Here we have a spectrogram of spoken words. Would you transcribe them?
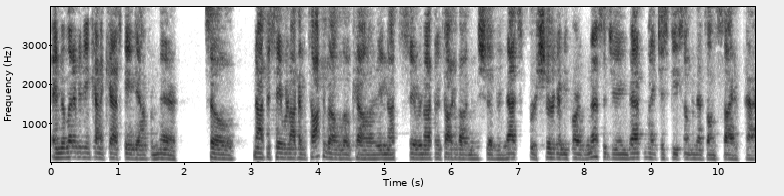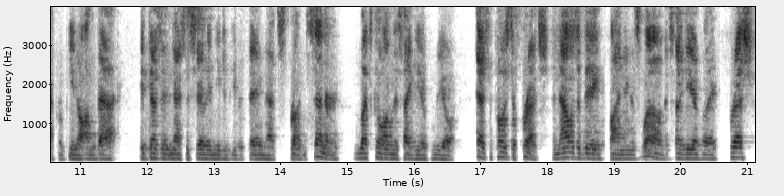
and then let everything kind of cascade down from there. So not to say we're not going to talk about low calorie, not to say we're not going to talk about no sugar. That's for sure going to be part of the messaging. That might just be something that's on side of pack or, you know, on the back. It doesn't necessarily need to be the thing that's front and center. Let's go on this idea of real as opposed to fresh. And that was a big finding as well. This idea of like fresh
